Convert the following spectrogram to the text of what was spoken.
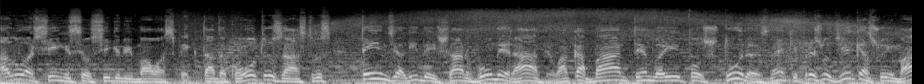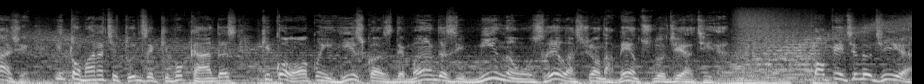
A lua cheia em seu signo e mal aspectada com outros astros tende a lhe deixar vulnerável, acabar tendo aí posturas, né, que prejudiquem a sua imagem e tomar atitudes equivocadas que colocam em risco as demandas e minam os relacionamentos do dia a dia. Palpite do dia:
